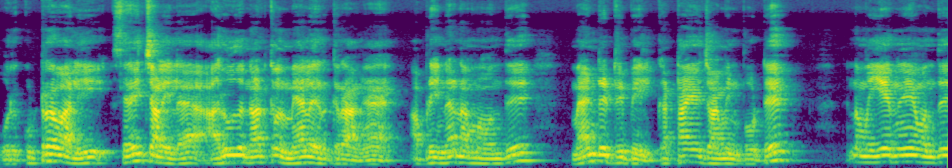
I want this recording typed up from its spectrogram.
ஒரு குற்றவாளி சிறைச்சாலையில் அறுபது நாட்கள் மேலே இருக்கிறாங்க அப்படின்னா நம்ம வந்து மேண்டேட்ரி பெயில் கட்டாய ஜாமீன் போட்டு நம்ம ஏற்கனவே வந்து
